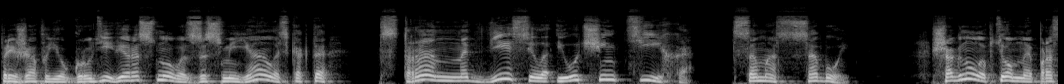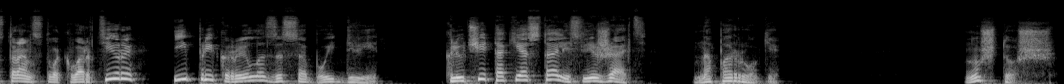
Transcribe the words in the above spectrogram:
Прижав ее к груди, Вера снова засмеялась как-то странно весело и очень тихо, сама с собой. Шагнула в темное пространство квартиры и прикрыла за собой дверь. Ключи так и остались лежать на пороге. Ну что ж,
